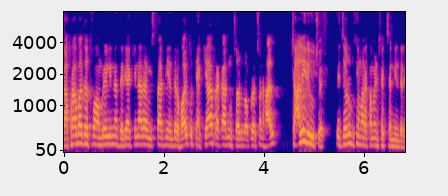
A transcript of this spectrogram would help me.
જાફરાબાદ અથવા અમરેલીના દરિયા કિનારા વિસ્તારની અંદર હોય તો ત્યાં કયા પ્રકારનું સર્ચ ઓપરેશન હાલ ચાલી રહ્યું છે તે જરૂરથી અમારા કમેન્ટ સેક્શનની અંદર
